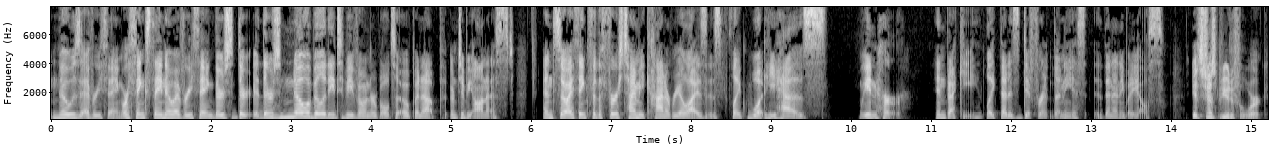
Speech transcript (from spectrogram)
knows everything or thinks they know everything. There's there there's no ability to be vulnerable, to open up, or to be honest. And so I think for the first time he kind of realizes like what he has in her, in Becky, like that is different than he is than anybody else. It's just beautiful work.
